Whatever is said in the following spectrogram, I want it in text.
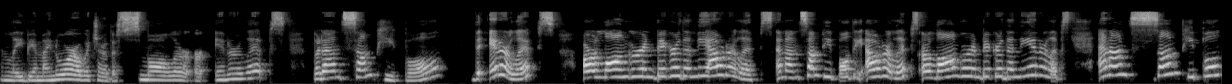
and labia minora, which are the smaller or inner lips. But on some people, the inner lips are longer and bigger than the outer lips. And on some people, the outer lips are longer and bigger than the inner lips. And on some people,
